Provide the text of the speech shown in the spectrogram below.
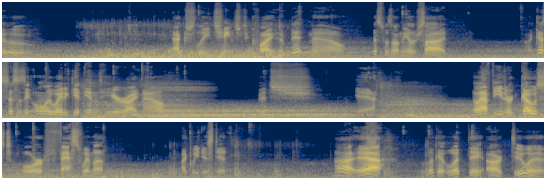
Ooh. Actually changed it quite a bit now. This was on the other side. I guess this is the only way to get into here right now. Which, yeah. They'll have to either ghost or fast swim up. Like we just did. Ah, yeah. Look at what they are doing.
